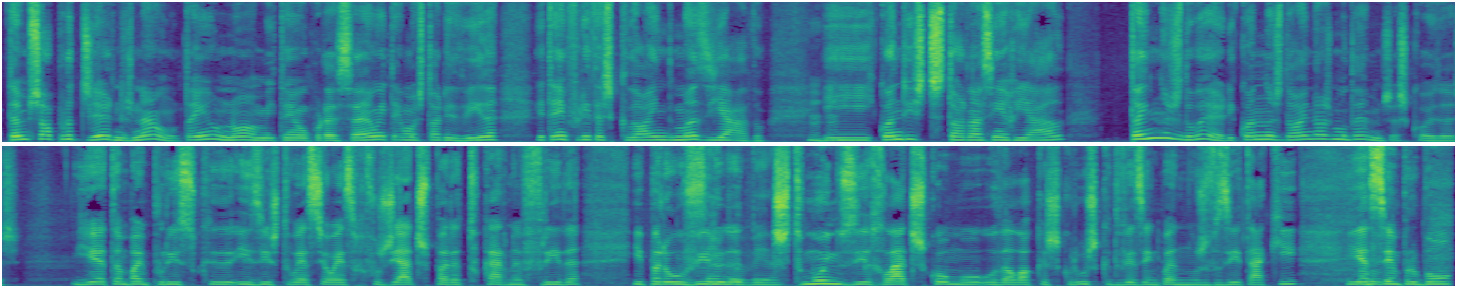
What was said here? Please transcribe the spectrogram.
estamos só a proteger-nos. Não, têm um nome e têm um coração e têm uma história de vida e têm feridas que doem demasiado. Uhum. E quando isto se torna assim real, tem de nos doer. E quando nos dói, nós mudamos as coisas. E é também por isso que existe o SOS Refugiados para tocar na ferida e para ouvir testemunhos e relatos como o da Locas Cruz, que de vez em quando nos visita aqui. E é sempre bom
